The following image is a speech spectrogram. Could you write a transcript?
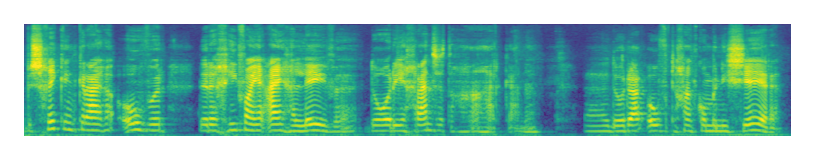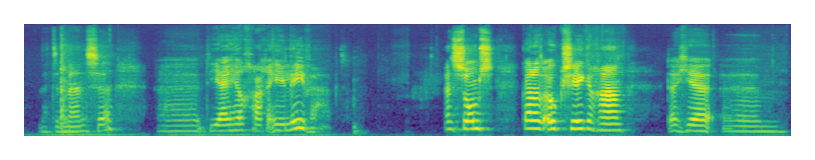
beschikking krijgen over de regie van je eigen leven. Door je grenzen te gaan herkennen. Uh, door daarover te gaan communiceren met de mensen die jij heel graag in je leven hebt. En soms kan het ook zeker gaan dat je um,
